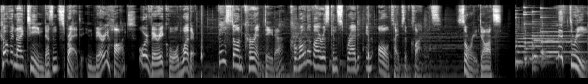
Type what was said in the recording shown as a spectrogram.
COVID 19 doesn't spread in very hot or very cold weather. Based on current data, coronavirus can spread in all types of climates. Sorry, Dots. Myth 3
